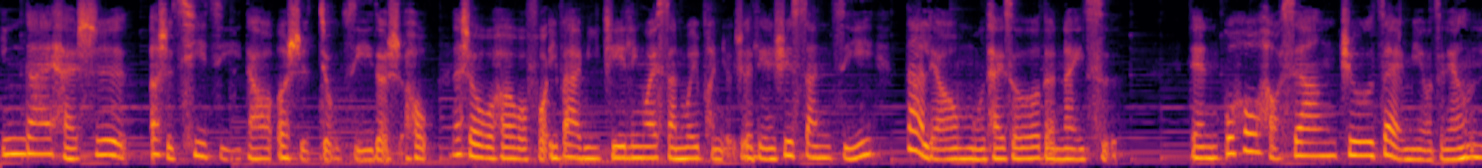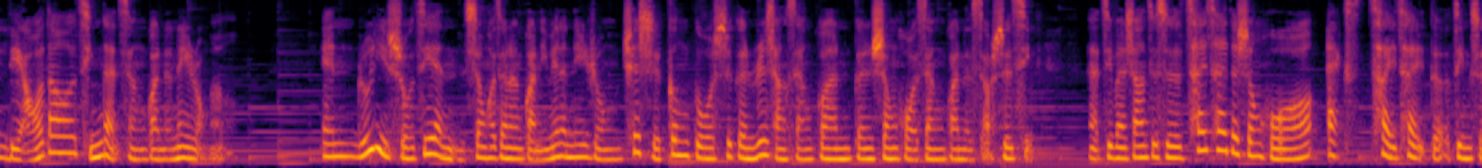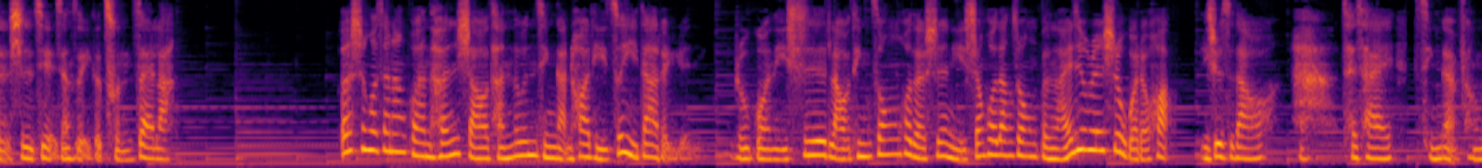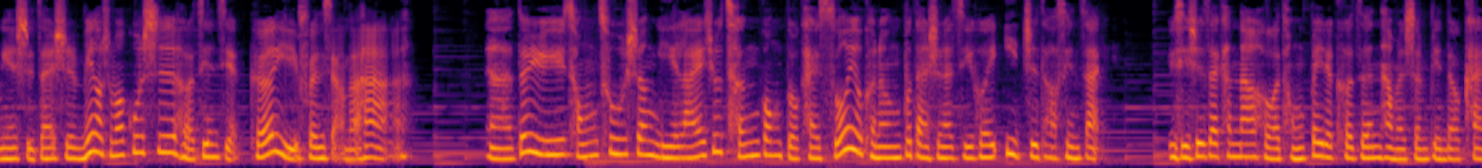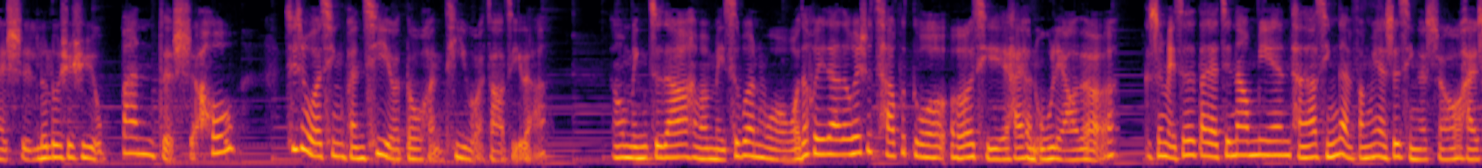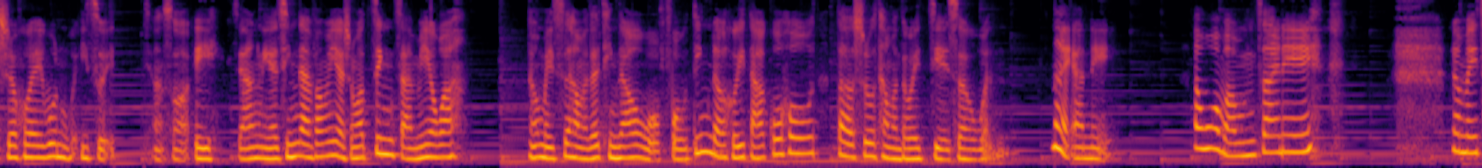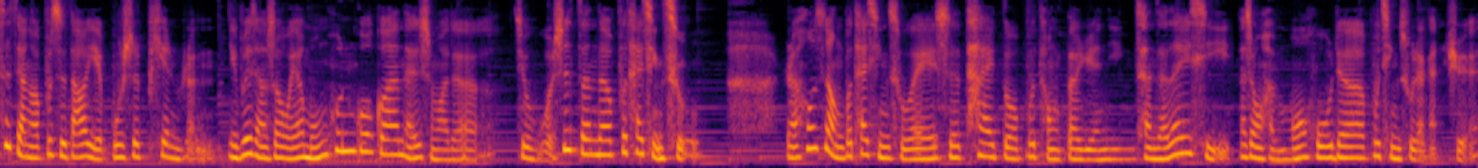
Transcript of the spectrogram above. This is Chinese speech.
应该还是二十七集到二十九集的时候。那时候我和我 For 一百米 G 另外三位朋友，就连续三集大聊母胎 solo 的那一次。但过后好像就再也没有怎样聊到情感相关的内容啊。And 如你所见，生活胶囊馆里面的内容确实更多是跟日常相关、跟生活相关的小事情。那基本上就是菜菜的生活，X 菜菜的精神世界这样子一个存在啦。而生活胶囊馆很少谈论情感话题，最大的原因，如果你是老听众，或者是你生活当中本来就认识我的话。你就知道啊，猜猜情感方面实在是没有什么故事和见解可以分享的哈。那对于从出生以来就成功躲开所有可能不单身的机会，一直到现在，尤其是在看到和同辈的柯真他们身边都开始陆陆续续有伴的时候，其实我的亲朋戚友都很替我着急了。然后明知道他们每次问我，我的回答都会是差不多，而且还很无聊的。可是每次大家见到面谈到情感方面的事情的时候，还是会问我一嘴，想说：“哎，这样你的情感方面有什么进展没有啊？”然后每次他们在听到我否定的回答过后，大多数他们都会接着问：“那样呢？那我们在呢？” 那每次讲了不知道，也不是骗人，也不是想说我要蒙混过关还是什么的，就我是真的不太清楚。然后这种不太清楚诶，是太多不同的原因掺杂在一起，那种很模糊的不清楚的感觉。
